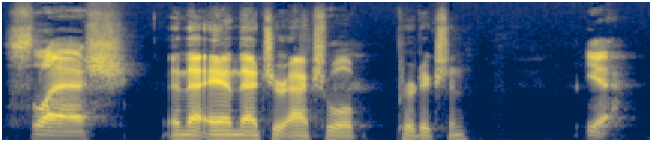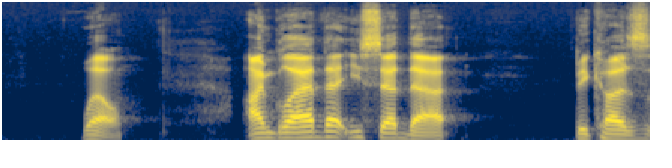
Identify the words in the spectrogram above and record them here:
Slash, And that and that's your actual prediction? yeah. Well, I'm glad that you said that because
